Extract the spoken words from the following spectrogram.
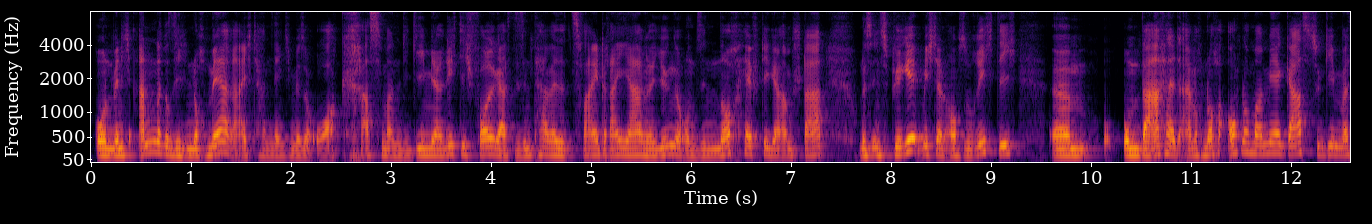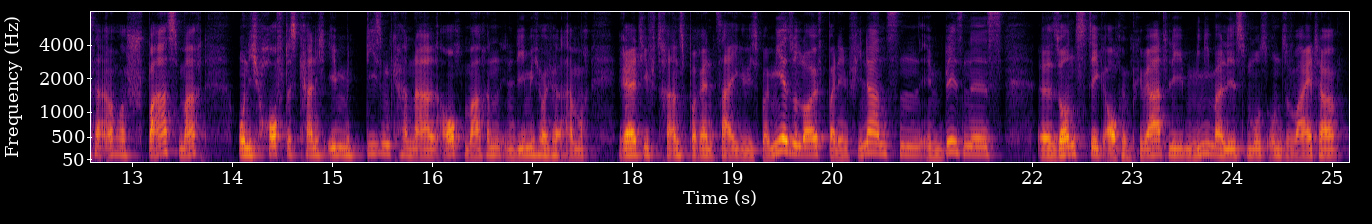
Und wenn ich andere sehe, die noch mehr erreicht haben, denke ich mir so, oh krass, Mann, die geben ja richtig Vollgas. Die sind teilweise zwei, drei Jahre jünger und sind noch heftiger am Start. Und es inspiriert mich dann auch so richtig, ähm, um da halt einfach noch, auch noch mal mehr Gas zu geben, weil es halt einfach Spaß macht. Und ich hoffe, das kann ich eben mit diesem Kanal auch machen, indem ich euch halt einfach relativ transparent zeige, wie es bei mir so läuft, bei den Finanzen, im Business, äh, sonstig, auch im Privatleben, Minimalismus und so weiter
